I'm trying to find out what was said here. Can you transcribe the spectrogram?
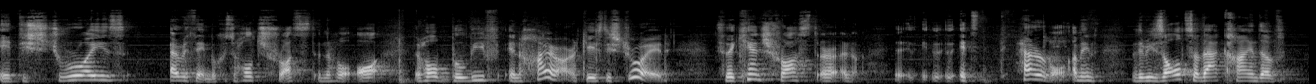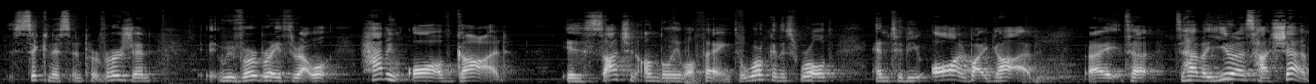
it destroys everything because their whole trust and their whole their whole belief in hierarchy is destroyed. So they can't trust, or it's terrible. I mean, the results of that kind of sickness and perversion reverberate throughout. Well, having awe of God is such an unbelievable thing to work in this world and to be awed by God, right? To to have a yiras Hashem,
